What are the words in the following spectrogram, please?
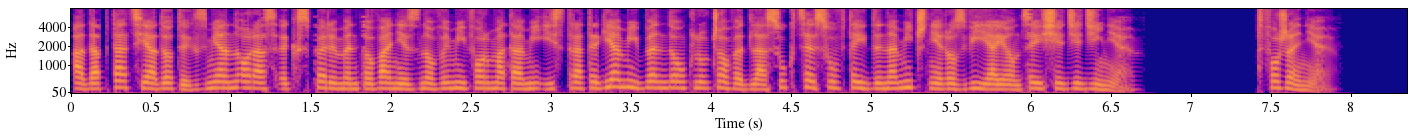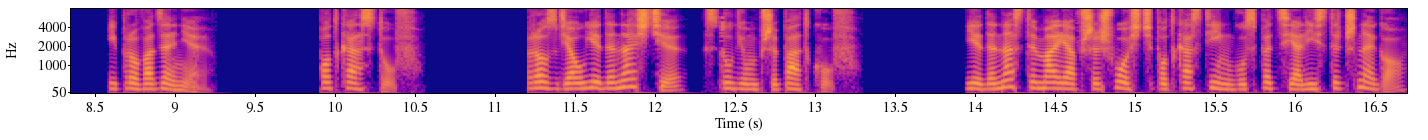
Adaptacja do tych zmian oraz eksperymentowanie z nowymi formatami i strategiami będą kluczowe dla sukcesu w tej dynamicznie rozwijającej się dziedzinie. Tworzenie i prowadzenie podcastów. Rozdział 11. Studium przypadków. 11 maja przyszłość podcastingu specjalistycznego.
